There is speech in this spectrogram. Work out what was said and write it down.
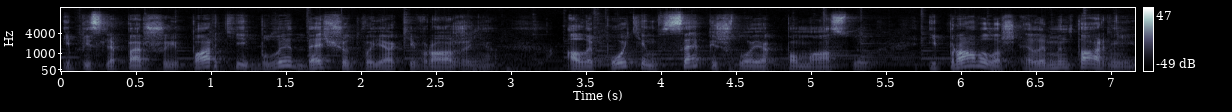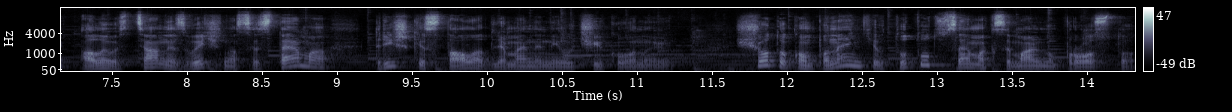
І після першої партії були дещо двоякі враження. Але потім все пішло як по маслу. І правила ж елементарні, але ось ця незвична система трішки стала для мене неочікуваною. Щодо компонентів, то тут все максимально просто:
